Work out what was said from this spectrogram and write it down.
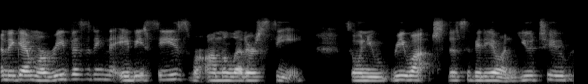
And again, we're revisiting the ABCs. We're on the letter C. So when you rewatch this video on YouTube,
